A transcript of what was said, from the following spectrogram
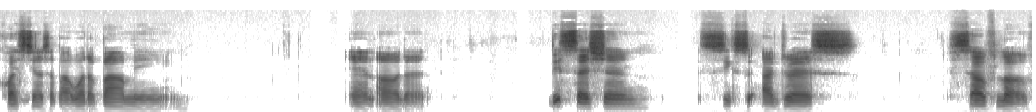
questions about what about me, and all that. This session seeks to address self love,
